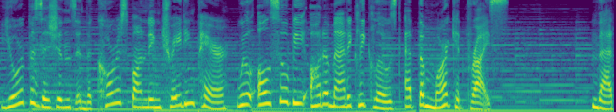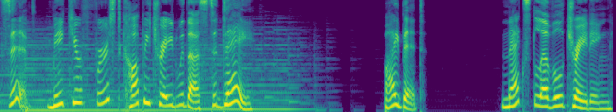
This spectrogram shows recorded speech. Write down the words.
your positions in the corresponding trading pair will also be automatically closed at the market price. That's it! Make your first copy trade with us today! Bybit Next Level Trading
